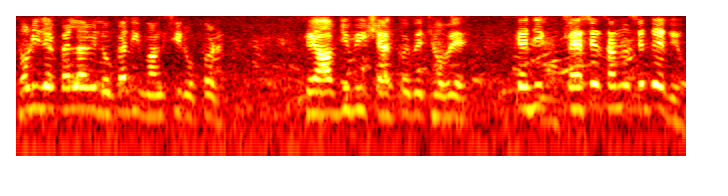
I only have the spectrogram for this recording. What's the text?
ਥੋੜੀ ਦੇਰ ਪਹਿਲਾਂ ਵੀ ਲੋਕਾਂ ਦੀ ਮੰਗ ਸੀ ਰੋਪੜ ਕਿ ਆਪ ਜੀ ਵੀ ਸ਼ਾਇਦ ਕੋਈ ਵਿੱਚ ਹੋਵੇ ਕਿ ਜੀ ਪੈਸੇ ਸਾਨੂੰ ਸਿੱਧੇ ਦਿਓ।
